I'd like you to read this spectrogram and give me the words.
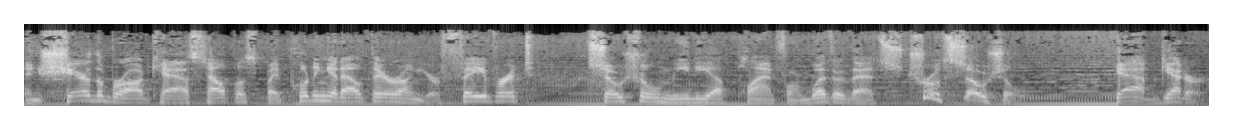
and share the broadcast. Help us by putting it out there on your favorite social media platform, whether that's Truth Social, Gab Gettr,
